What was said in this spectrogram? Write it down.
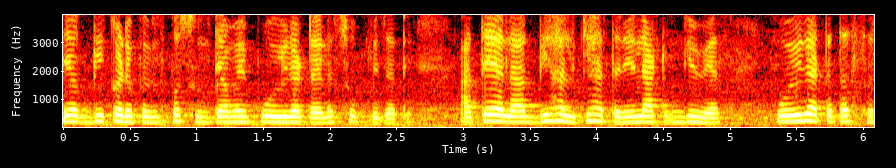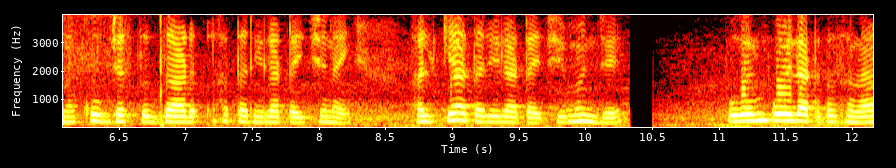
ते अगदी कडेपर्यंत पसरून त्यामुळे पोळी लाटायला सोपी जाते. आता याला अगदी हलक्या हाताने लाटून घेऊयात. पोळी लाटत असताना खूप जास्त जाड हाताने लाटायची नाही. हलक्या हाताने लाटायची म्हणजे पुरणपोळी लाटत असताना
